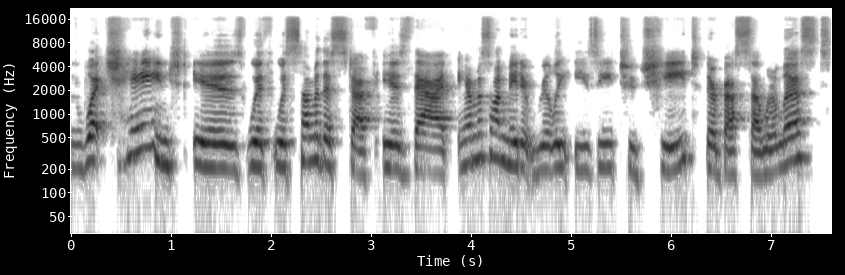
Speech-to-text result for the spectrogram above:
what changed is with with some of this stuff is that Amazon made it really easy to cheat their bestseller lists.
